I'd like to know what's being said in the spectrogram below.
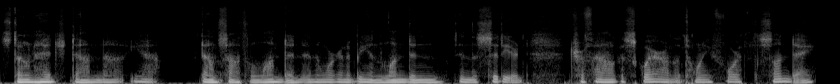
Stonehenge down, uh, yeah, down south of London, and then we're going to be in London in the city or Trafalgar Square on the 24th Sunday,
